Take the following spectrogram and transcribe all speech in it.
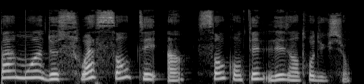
pas moins de 61 sans compter les introductions.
